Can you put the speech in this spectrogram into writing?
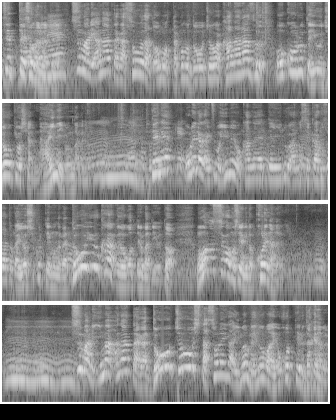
絶対そうなるなってねつまりあなたがそうだと思ったこの同調が必ず起こるという状況しかないねん世の中には。でね俺らがいつも夢を叶えているあのセカフザとか予祝っていうものがどういう科学で起こってるかというとものすごい面白いけどこれなのよ。つまり今あなたが同調したそれが今目の前に起こっているだけなのよ。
